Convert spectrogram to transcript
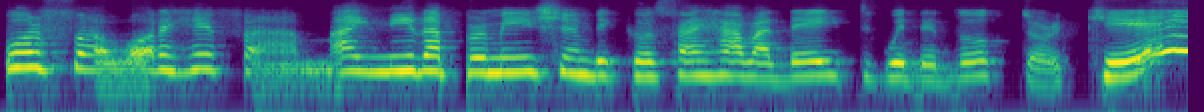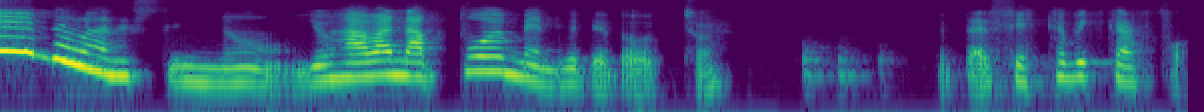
Por favor, jefa, I need a permission because I have a date with the doctor. ¿Qué? Me va a decir, no, you have an appointment with the doctor. Así es que be careful.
